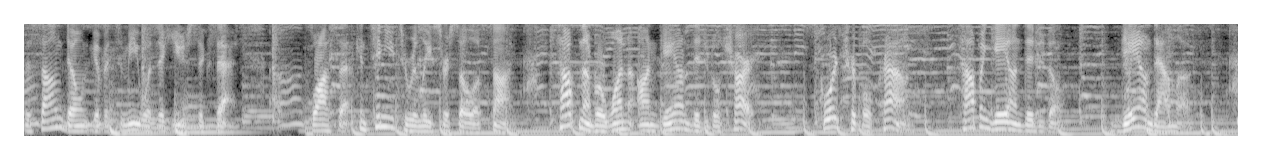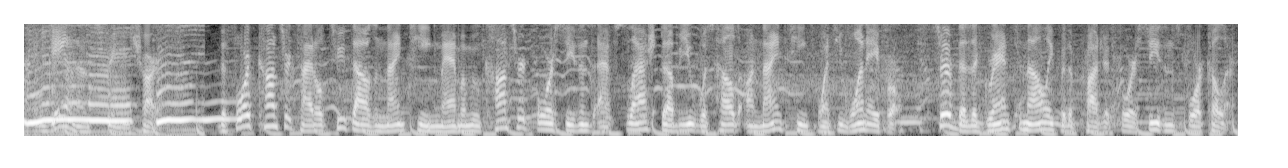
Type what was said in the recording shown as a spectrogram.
The song Don't Give It To Me was a huge success. Hwasa continued to release her solo song. Top number 1 on Gaon Digital chart. Scored Triple Crown. Topping Gaon Digital. Gaon Download. And Gaon on streaming charts. The fourth concert titled 2019 Mamamoo Concert 4 Seasons F/W was held on 1921 April. Served as a grand finale for the Project 4 Seasons 4 Color.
